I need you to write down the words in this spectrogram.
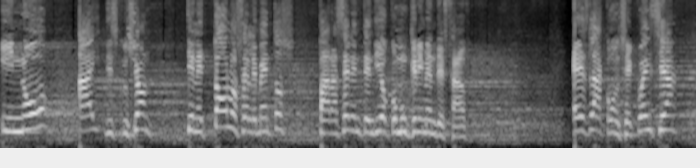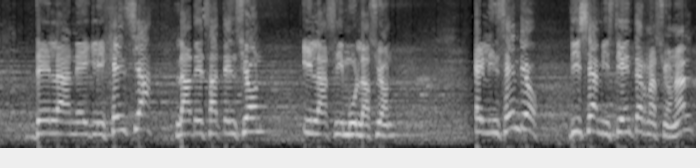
Y no hay discusión. Tiene todos los elementos para ser entendido como un crimen de Estado. Es la consecuencia de la negligencia, la desatención y la simulación. El incendio, dice Amnistía Internacional,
